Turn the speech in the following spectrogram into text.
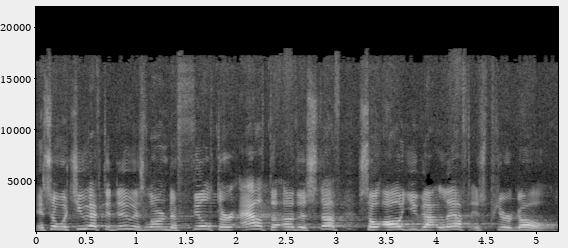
And so, what you have to do is learn to filter out the other stuff so all you got left is pure gold.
